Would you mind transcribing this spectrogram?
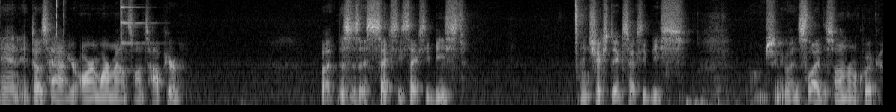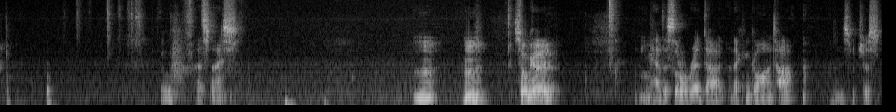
and it does have your RMR mounts on top here. But this is a sexy, sexy beast. And chicks dig sexy beasts. I'm just gonna go ahead and slide this on real quick. Ooh, that's nice. Mmm, so good. And we have this little red dot that can go on top. This would just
